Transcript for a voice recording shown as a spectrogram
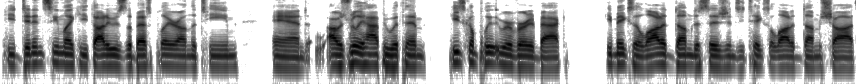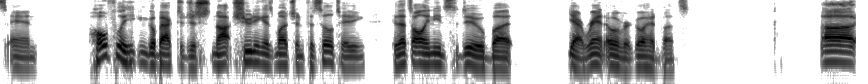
He didn't seem like he thought he was the best player on the team, and I was really happy with him. He's completely reverted back. He makes a lot of dumb decisions. He takes a lot of dumb shots, and hopefully he can go back to just not shooting as much and facilitating because that's all he needs to do. But yeah, rant over. Go ahead, Butts. Uh,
